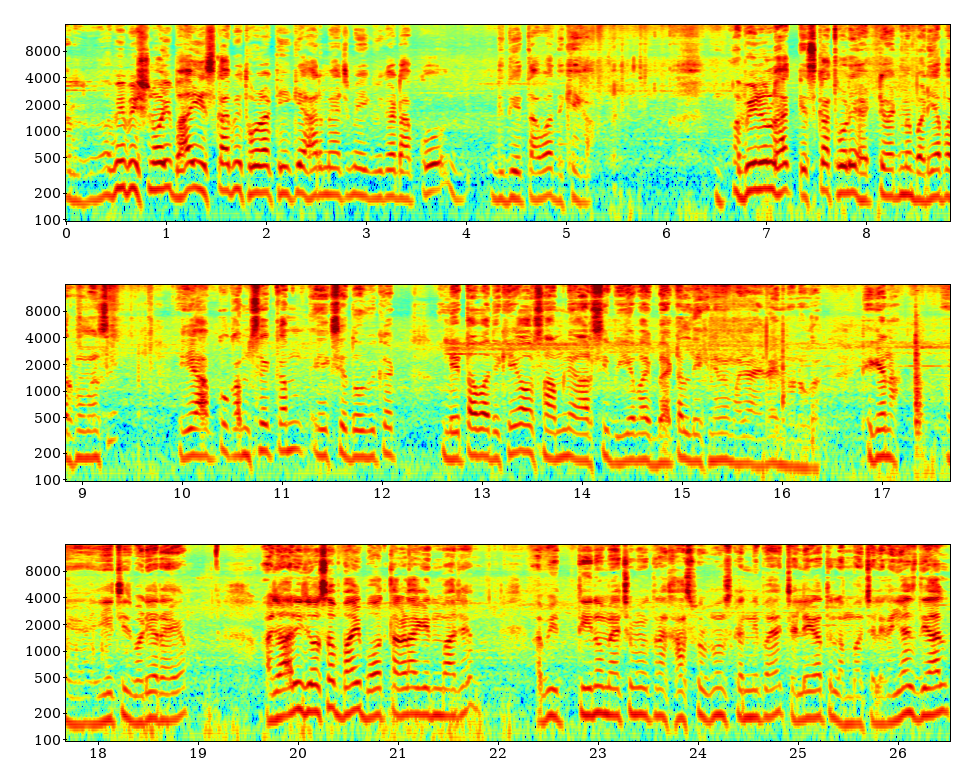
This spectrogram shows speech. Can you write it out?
है। अभी बिश्नोई भाई, इसका भी थोड़ा ठीक है। हर मैच में एक विकेट आपको देता हुआ दिखेगा। अबीनुल हक इसका थोड़े हेड टू हेड में बढ़िया परफॉर्मेंस है। ये आपको कम से कम एक से दो विकेट लेता हुआ दिखेगा और सामने आर सी भी है भाई। बैटल देखने में मज़ा आएगा इन दोनों का। ठीक है ना? ये चीज़ बढ़िया रहेगा। हजारी जोसफ भाई, बहुत तगड़ा गेंदबाज है। अभी तीनों मैचों में उतना खास परफॉर्मेंस कर नहीं पाया। चलेगा तो लंबा चलेगा। यश दयाल,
